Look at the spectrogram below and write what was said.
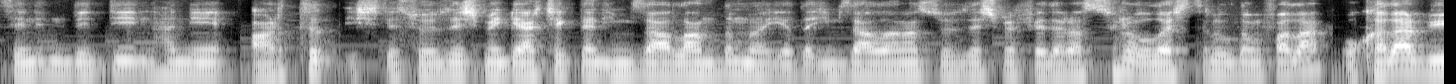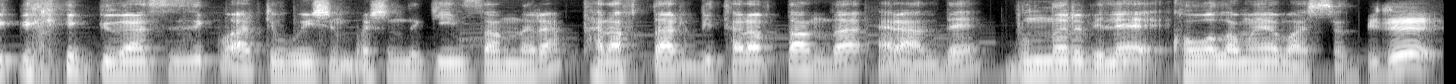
Senin dediğin hani artık işte sözleşme gerçekten imzalandı mı ya da imzalanan sözleşme federasyona ulaştırıldı mı falan. O kadar büyük bir güvensizlik var ki bu işin başındaki insanlara. Taraftar bir taraftan da herhalde bunları bile kovalamaya başladı. Bir de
